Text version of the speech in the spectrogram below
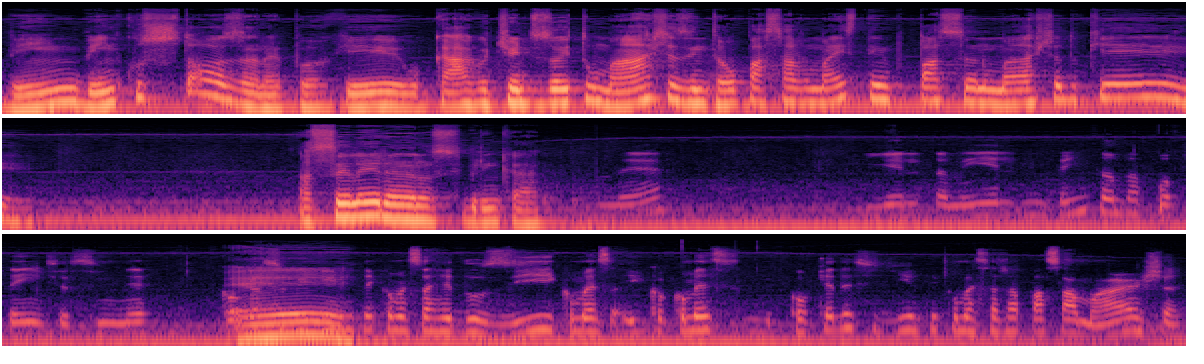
bem, bem custosa, né? Porque o cargo tinha 18 marchas, então eu passava mais tempo passando marcha do que acelerando, se brincar. Né? E ele também ele não tem tanta potência assim, né? Qualquer É. subidinha tem que começar a reduzir, começa, e co- começa, qualquer descidinha tem que começar já a passar marcha.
